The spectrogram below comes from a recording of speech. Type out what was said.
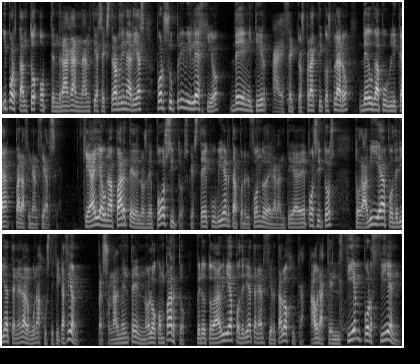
y por tanto obtendrá ganancias extraordinarias por su privilegio de emitir, a efectos prácticos, claro, deuda pública para financiarse que haya una parte de los depósitos que esté cubierta por el Fondo de Garantía de Depósitos todavía podría tener alguna justificación. Personalmente no lo comparto, pero todavía podría tener cierta lógica. Ahora, que el 100%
